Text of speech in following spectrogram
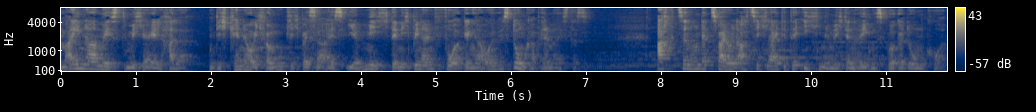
Mein Name ist Michael Haller und ich kenne euch vermutlich besser als ihr mich, denn ich bin ein Vorgänger eures Domkapellmeisters. 1882 leitete ich nämlich den Regensburger Domchor.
